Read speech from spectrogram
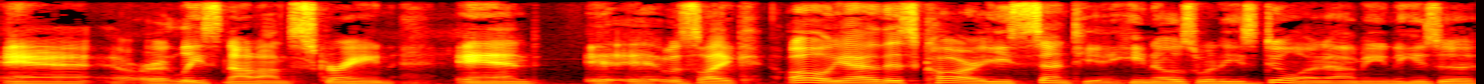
and or at least not on screen. And it, it was like, oh yeah, this car, he's sentient. He knows what he's doing. I mean, he's a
